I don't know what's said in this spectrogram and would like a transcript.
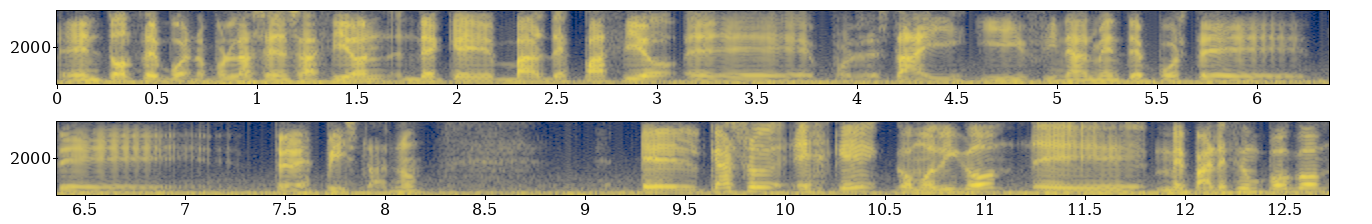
Entonces, bueno, pues la sensación de que vas despacio, eh, pues está ahí y finalmente pues te, te despistas, ¿no? El caso es que, como digo, eh, me parece un poco.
